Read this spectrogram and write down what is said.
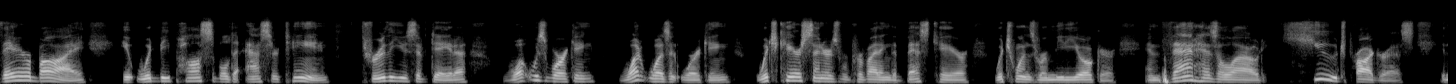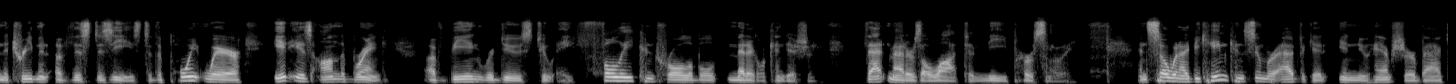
thereby it would be possible to ascertain through the use of data what was working, what wasn't working, which care centers were providing the best care, which ones were mediocre. And that has allowed huge progress in the treatment of this disease to the point where it is on the brink of being reduced to a fully controllable medical condition. That matters a lot to me personally. And so when I became consumer advocate in New Hampshire back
